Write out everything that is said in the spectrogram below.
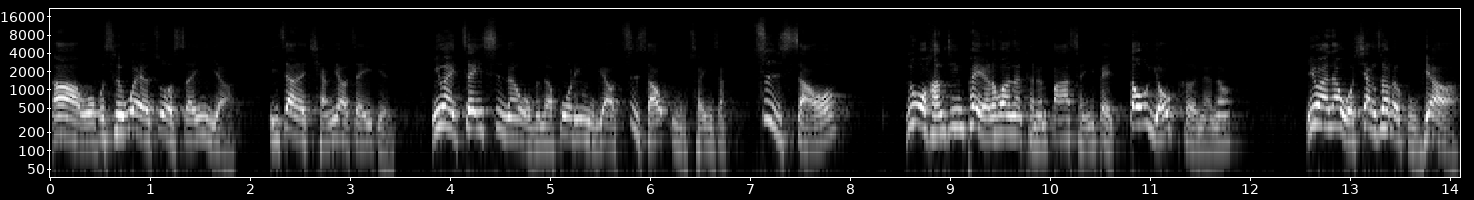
啊，我不是为了做生意啊，一再的强调这一点。因为这一次呢，我们的获利目标至少五成以上，至少哦。如果行情配合的话呢，可能八成一倍都有可能哦。因为呢，我向上的股票啊，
